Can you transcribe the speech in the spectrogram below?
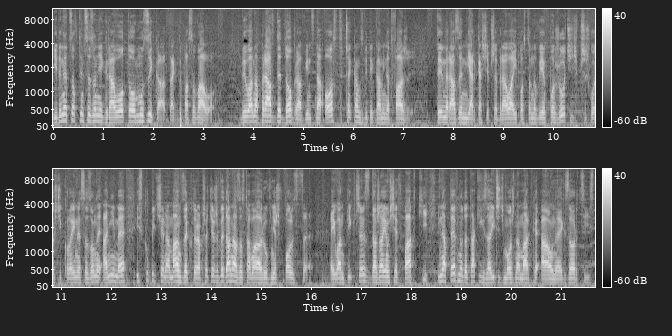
Jedyne co w tym sezonie grało to muzyka, tak by pasowało. Była naprawdę dobra, więc na ost czekam z wypiekami na twarzy. Tym razem miarka się przebrała i postanowiłem porzucić w przyszłości kolejne sezony anime i skupić się na mandze, która przecież wydana została również w Polsce. A1 Pictures zdarzają się wpadki i na pewno do takich zaliczyć można markę Aone Exorcist.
